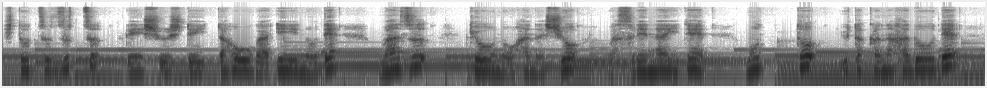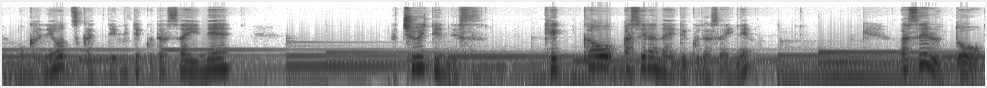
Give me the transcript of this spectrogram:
一つずつ練習していった方がいいので、まず今日のお話を忘れないで、もっと豊かな波動でお金を使ってみてくださいね。注意点です。結果を焦らないでくださいね。焦ると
